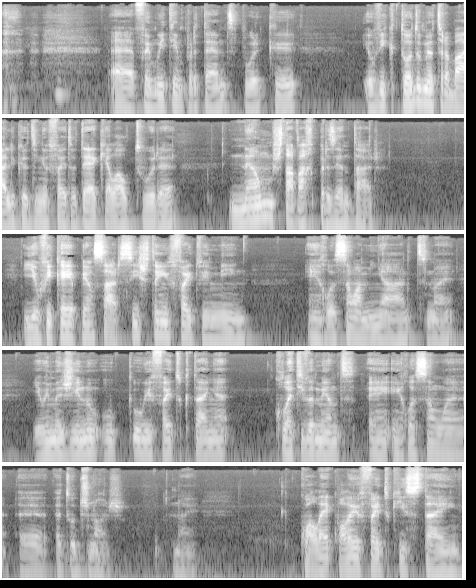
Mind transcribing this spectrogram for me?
uh, foi muito importante porque eu vi que todo o meu trabalho que eu tinha feito até aquela altura não me estava a representar. E eu fiquei a pensar, se isto tem efeito em mim em relação à minha arte, não é? Eu imagino o, o efeito que tenha coletivamente em, em relação a, a, a, todos nós, não é? Qual, é? qual é o efeito que isso tem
